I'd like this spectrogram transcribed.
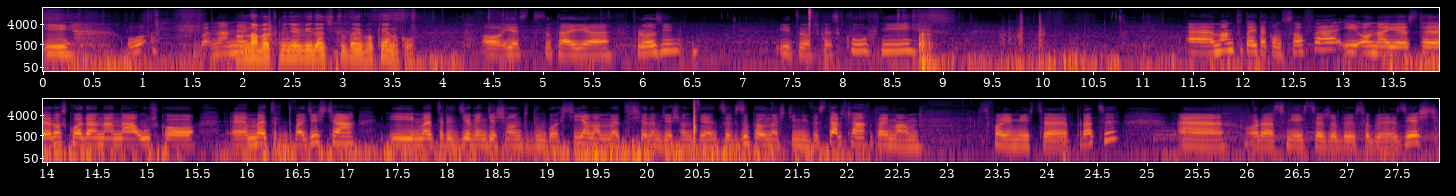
i o, banany. No, nawet mnie widać tutaj w okienku. O, jest tutaj e, prozim i troszkę z kuchni. E, mam tutaj taką sofę i ona jest e, rozkładana na łóżko e, 1,20 m i 1,90 m długości. Ja mam 1,70 m, więc w zupełności mi wystarcza. Tutaj mam swoje miejsce pracy e, oraz miejsce, żeby sobie zjeść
